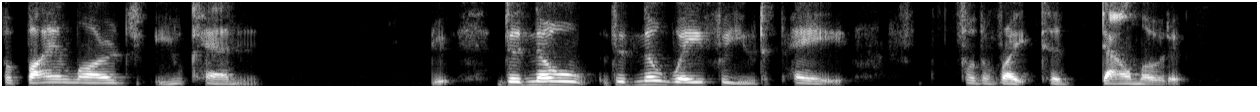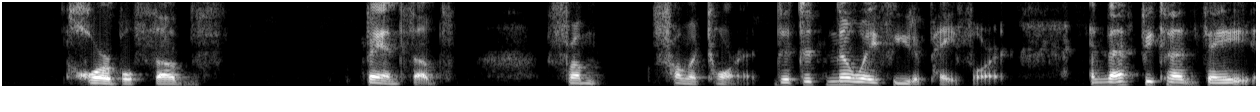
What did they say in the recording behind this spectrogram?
but by and large, you can. There's no there's no way for you to pay for the right to download a HorribleSubs fan subs from from a torrent. There's just no way for you to pay for it. And that's because they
